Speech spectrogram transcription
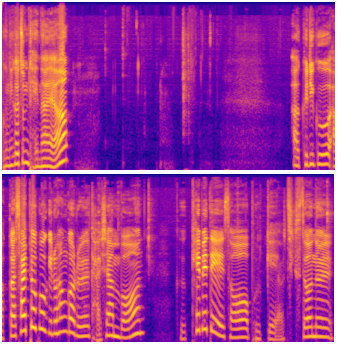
정리가 좀 되나요? 아, 그리고 아까 살펴보기로 한 거를 다시 한번 그 캡에 대해서 볼게요. 직선을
